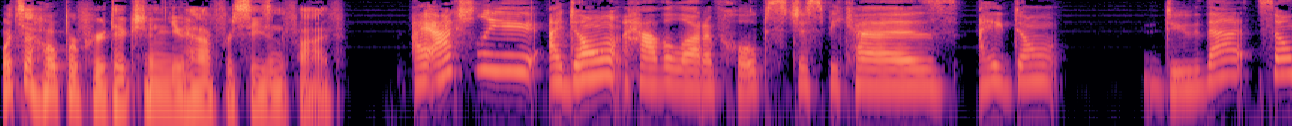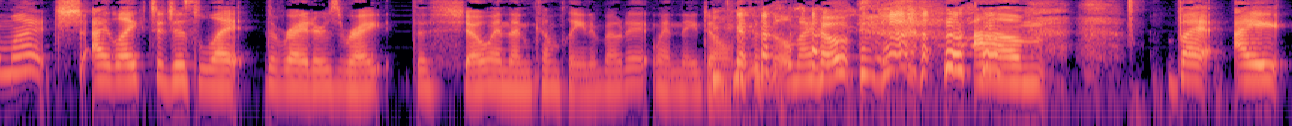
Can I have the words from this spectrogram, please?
what's a hope or prediction you have for season five? I actually I don't have a lot of hopes just because I don't do that so much. I like to just let the writers write the show and then complain about it when they don't fulfill my hopes. Um, but I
